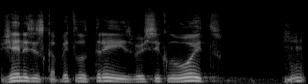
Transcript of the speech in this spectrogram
Gênesis capítulo 3, versículo 8.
